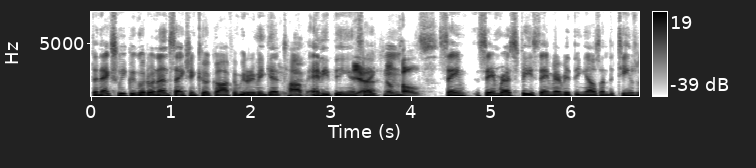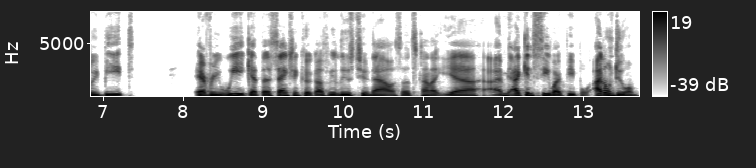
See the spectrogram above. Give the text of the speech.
The next week we go to an unsanctioned cook off and we don't even get top anything. It's yeah, like no hmm, calls. same same recipe, same everything else. And the teams we beat every week at the sanctioned cook offs, we lose to now. So it's kind of like, yeah, I mean, I can see why people. I don't do them.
